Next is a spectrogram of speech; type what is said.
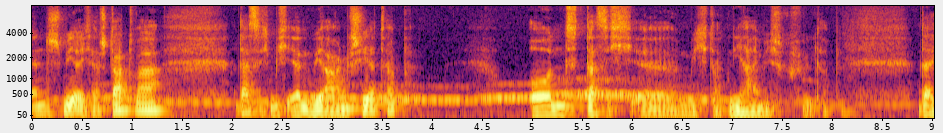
ein schwieriger Stadt war, dass ich mich irgendwie arrangiert habe und dass ich äh, mich dort nie heimisch gefühlt habe. Da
